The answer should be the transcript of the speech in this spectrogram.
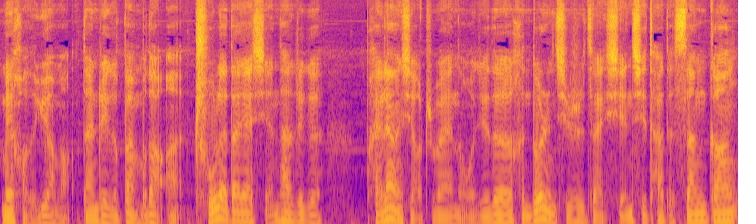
美好的愿望，但这个办不到啊。除了大家嫌它这个排量小之外呢，我觉得很多人其实在嫌弃它的三缸，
